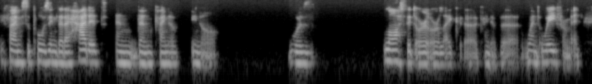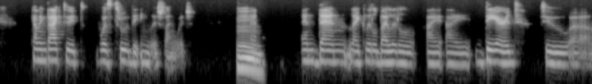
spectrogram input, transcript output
if i'm supposing that i had it and then kind of you know was lost it or or like uh, kind of uh, went away from it coming back to it was through the english language mm. And, then like little by little i i dared to uh,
